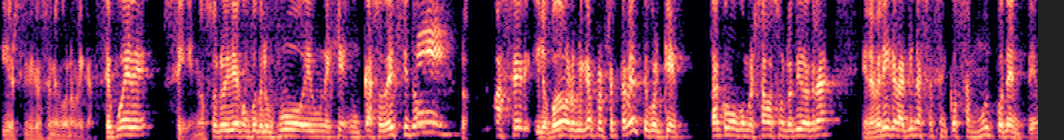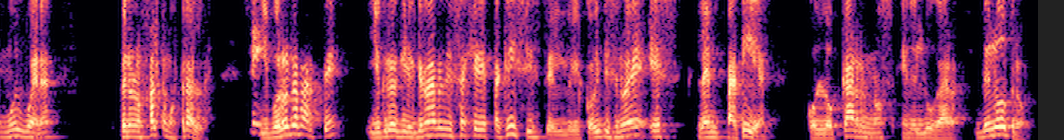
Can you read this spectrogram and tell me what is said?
y diversificación económica. ¿Se puede? Sí. Nosotros hoy día con Fotolufo es un, un, caso de éxito. Lo podemos hacer y lo podemos replicar perfectamente porque, tal como conversamos un ratito atrás, en América Latina se hacen cosas muy potentes, muy buenas, pero nos falta mostrarlas. Y por otra parte, yo creo que el gran aprendizaje de esta crisis del, COVID-19 es la empatía, colocarnos en el lugar del otro.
